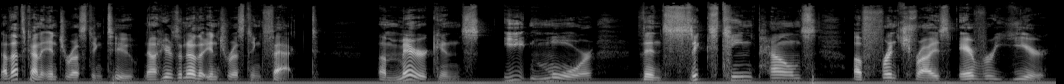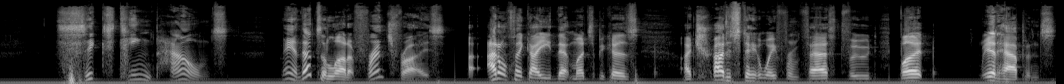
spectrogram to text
Now that's kind of interesting too. Now here's another interesting fact Americans eat more than 16 pounds of french fries every year. 16 pounds? Man, that's a lot of french fries. I don't think I eat that much because I try to stay away from fast food, but it happens.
